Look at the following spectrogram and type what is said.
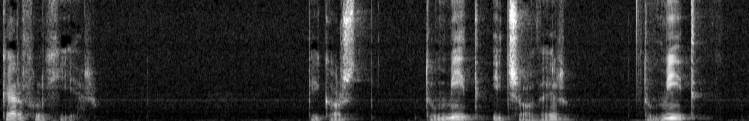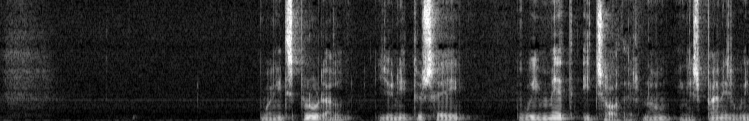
Careful here. Because to meet each other, to meet, when it's plural, you need to say we met each other. No, in Spanish we,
